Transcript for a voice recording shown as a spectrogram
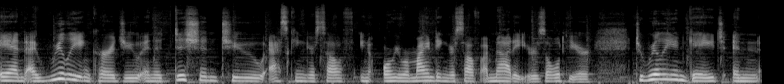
And I really encourage you, in addition to asking yourself, you know, or reminding yourself, I'm not eight years old here, to really engage in,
